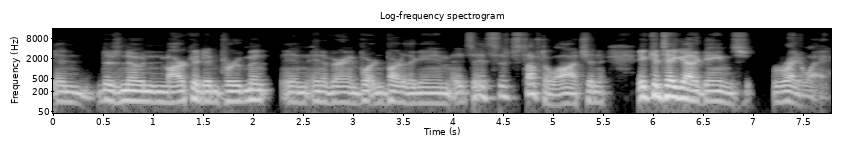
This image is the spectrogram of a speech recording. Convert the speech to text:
and there's no market improvement in in a very important part of the game, it's it's it's tough to watch and it can take you out of games right away.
